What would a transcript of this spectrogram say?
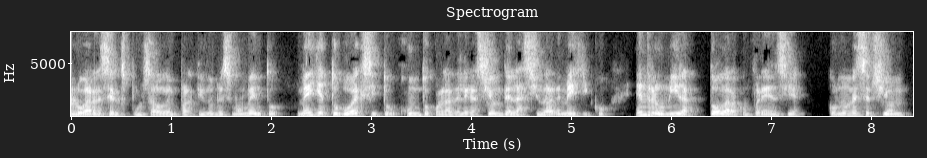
en lugar de ser expulsado del partido en ese momento, Mella tuvo éxito junto con la delegación de la Ciudad de México en reunir a toda la conferencia, con una excepción,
